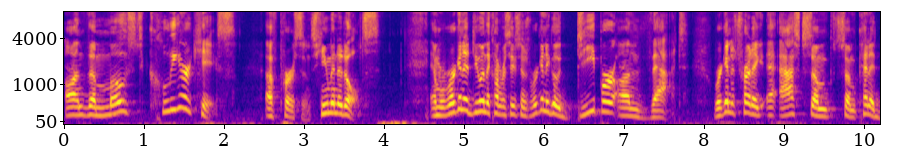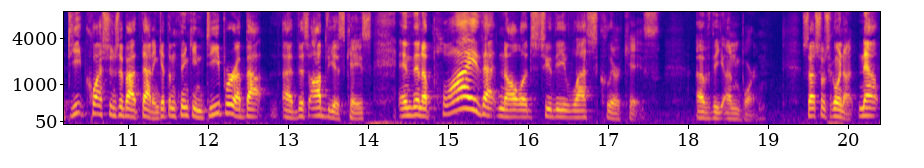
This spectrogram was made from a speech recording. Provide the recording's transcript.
on the most clear case of persons, human adults. And what we're going to do in the conversation is we're going to go deeper on that. We're going to try to ask some, some kind of deep questions about that and get them thinking deeper about uh, this obvious case, and then apply that knowledge to the less clear case of the unborn. So that's what's going on. Now,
